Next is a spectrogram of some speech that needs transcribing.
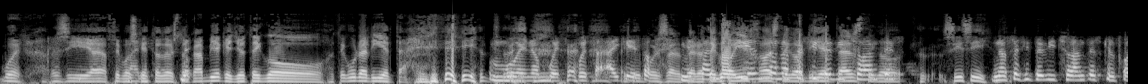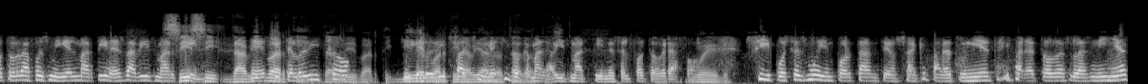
Bueno, a ver si hacemos que todo esto cambie, que yo tengo tengo una nieta. bueno, pues pues hay que, pero tengo hijos, tengo nietas, tengo... sí, sí. No sé si te he dicho antes que el fotógrafo es Miguel Martín, es David Martín. Sí, sí, David eh, Martín. te lo he dicho, David Martín. Miguel Martín había México, que David Martín es el fotógrafo. Bueno. Sí, pues es muy importante, o sea, que para tu nieta y para todas las niñas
